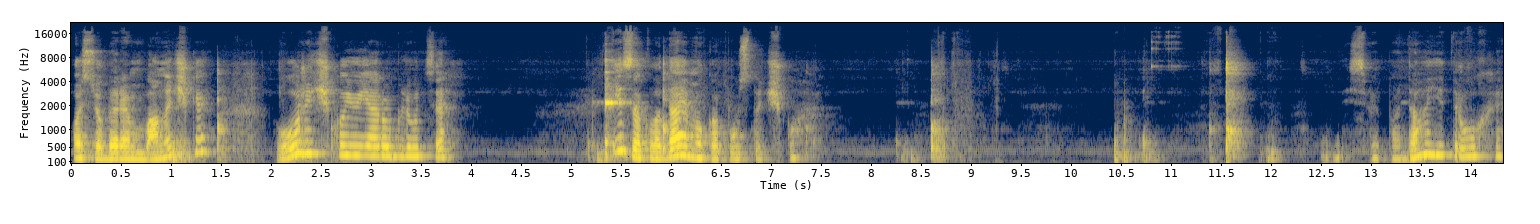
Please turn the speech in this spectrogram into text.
Ось оберемо баночки, ложечкою я роблю це. І закладаємо капусточку. Десь випадає трохи.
